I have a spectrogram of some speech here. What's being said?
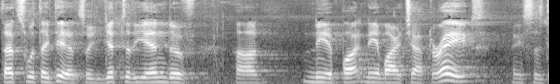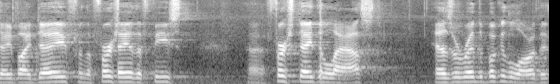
that's what they did. So you get to the end of uh, Nehemiah chapter 8, and he says, Day by day, from the first day of the feast uh, first day to the last, Ezra read the book of the law, the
